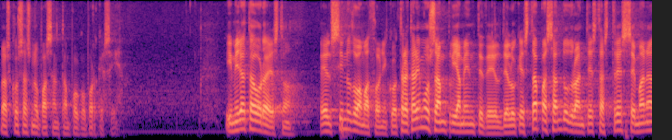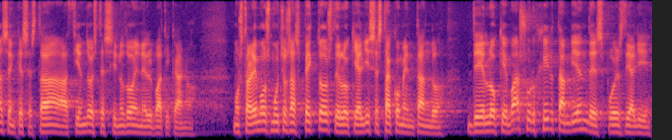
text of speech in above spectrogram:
Las cosas no pasan tampoco porque sí. Y mirad ahora esto, el sínodo amazónico. Trataremos ampliamente de él, de lo que está pasando durante estas tres semanas en que se está haciendo este sínodo en el Vaticano. Mostraremos muchos aspectos de lo que allí se está comentando, de lo que va a surgir también después de allí.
